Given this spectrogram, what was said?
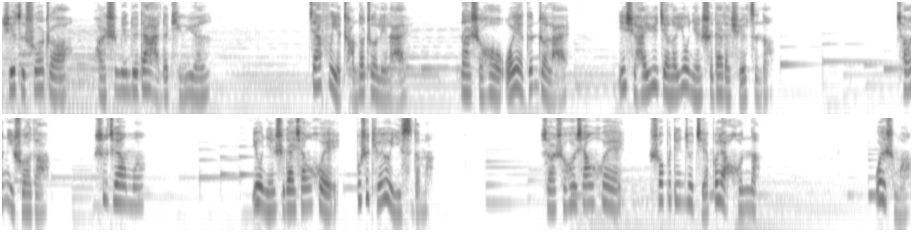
学子说着。环视面对大海的庭园，家父也常到这里来。那时候我也跟着来，也许还遇见了幼年时代的学子呢。瞧你说的，是这样吗？幼年时代相会不是挺有意思的吗？小时候相会，说不定就结不了婚呢。为什么？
